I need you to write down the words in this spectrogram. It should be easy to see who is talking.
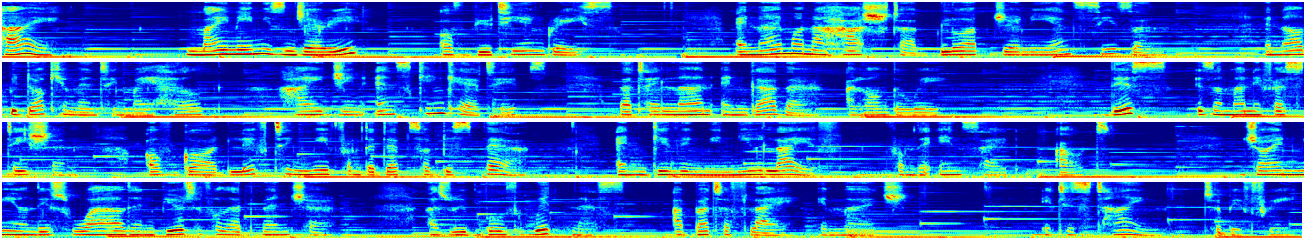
Speaker 1: Hi, my name is Njeri of Beauty and Grace, and I'm on a hashtag glow up journey and season, and I'll be documenting my health, hygiene, and skincare tips that I learn and gather along the way. This is a manifestation of God lifting me from the depths of despair and giving me new life from the inside out. Join me on this wild and beautiful adventure as we both witness a butterfly emerge. It is time to be free.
